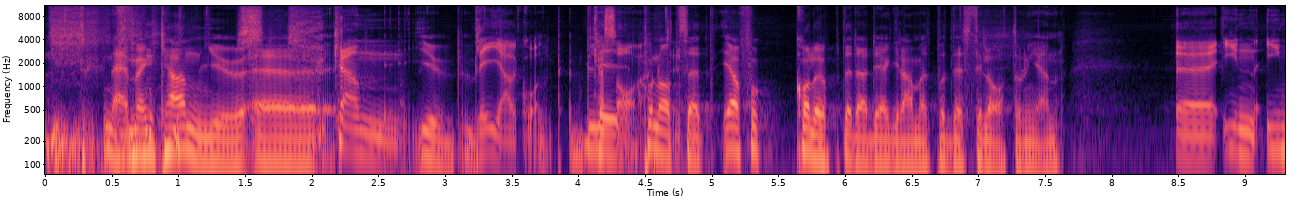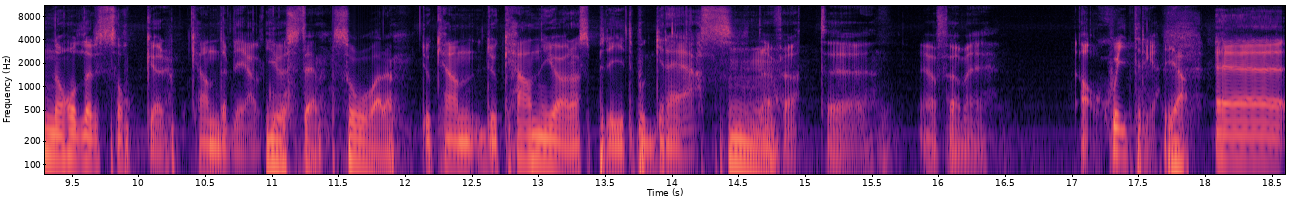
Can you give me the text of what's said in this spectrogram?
Nej, men kan ju, eh, Kan ju bli alkohol. bli på något sätt. Jag får kolla upp det där diagrammet på destillatorn igen. Eh, in, innehåller socker kan det bli alkohol. Just det, så var det. Du kan, du kan göra sprit på gräs. Mm. Därför att, eh, jag för mig... Ja, skit i det. Ja. Eh,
